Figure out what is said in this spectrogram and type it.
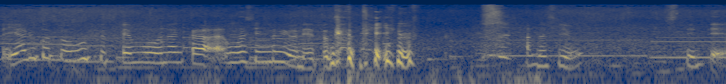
てやること多くてもうなんかもうしんどいよねとかっていう話をしてて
